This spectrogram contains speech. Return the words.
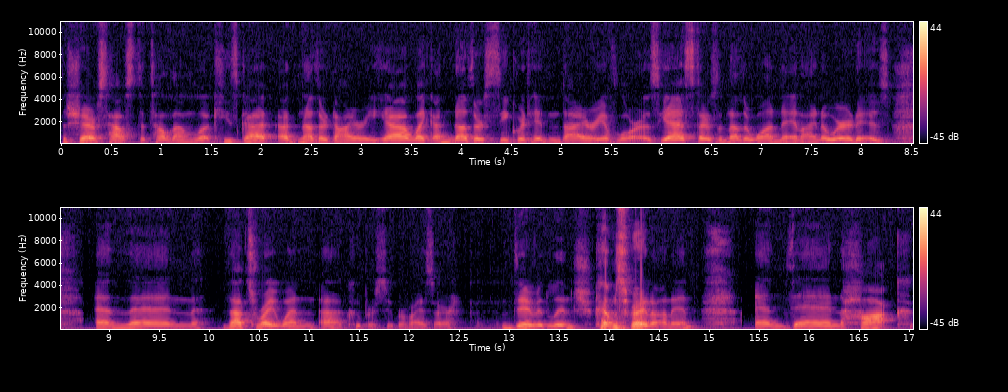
the sheriff's house to tell them, look, he's got another diary. Yeah, like another secret hidden diary of Laura's. Yes, there's another one, and I know where it is. And then that's right when uh, Cooper's supervisor, David Lynch, comes right on in. And then Hawk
